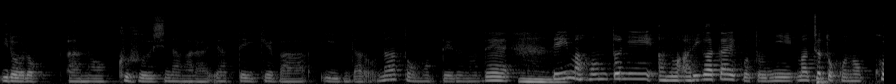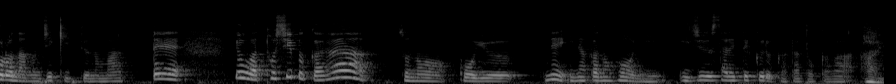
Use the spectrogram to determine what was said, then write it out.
いろいろあの工夫しながらやっていけばいいんだろうなと思っているのでうんで今本当にあのありがたいことに、まあ、ちょっとこのコロナの時期っていうのもあって要は都市部からそのこういう、ね、田舎の方に移住されてくる方とかがはい。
